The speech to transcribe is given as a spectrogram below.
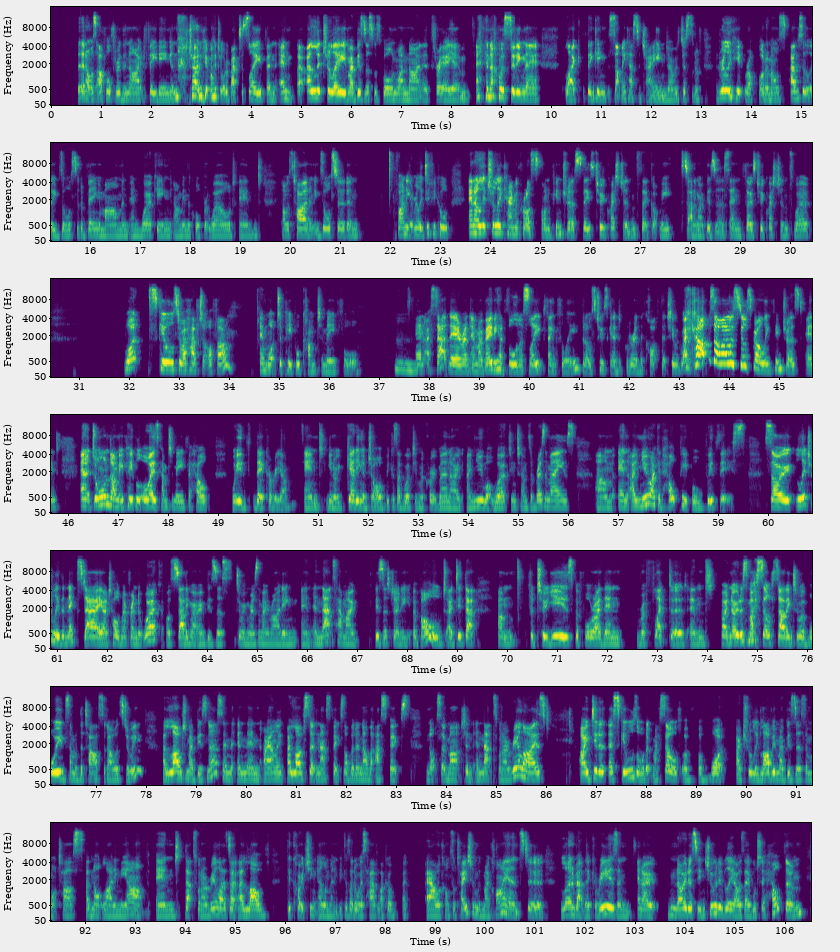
then I was up all through the night feeding and trying to get my daughter back to sleep. And and I literally my business was born one night at 3 a.m. and I was sitting there like thinking something has to change. I was just sort of had really hit rock bottom. I was absolutely exhausted of being a mom and, and working um, in the corporate world. And I was tired and exhausted and finding it really difficult. And I literally came across on Pinterest these two questions that got me starting my business. And those two questions were what skills do I have to offer? And what do people come to me for? Mm. And I sat there and, and my baby had fallen asleep, thankfully, but I was too scared to put her in the cot that she would wake up. So I was still scrolling Pinterest and and it dawned on me people always come to me for help with their career and you know getting a job because I'd worked in recruitment. I, I knew what worked in terms of resumes. Um, and I knew I could help people with this. So literally the next day, I told my friend at work I was starting my own business doing resume writing, and and that's how my business journey evolved. I did that um, for two years before I then reflected and I noticed myself starting to avoid some of the tasks that I was doing. I loved my business and, and then I only I loved certain aspects of it and other aspects not so much. And, and that's when I realized I did a, a skills audit myself of, of what I truly love in my business and what tasks are not lighting me up. And that's when I realized I, I love the coaching element because I'd always have like a, a, hour consultation with my clients to learn about their careers and and I noticed intuitively I was able to help them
